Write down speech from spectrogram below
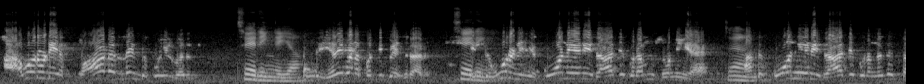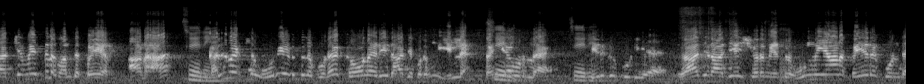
அவருடைய பாடல்ல இந்த கோயில் வருது. சரிங்கய்யா இறைவனை பத்தி பேசுறாரு. இந்த ஊரு நீங்க கோனேரி ராஜபுரம் சொன்னீங்க. அந்த கோனேரி ராஜபுரம்ங்கிறது தற்சமயத்துல வந்த பெயர் ஆனா. கல்வெட்டுல ஒரு இடத்துல கூட கோனேரி ராஜபுரம் இல்ல தஞ்சாவூர்ல. இருக்கக்கூடிய ராஜராஜேஸ்வரம் என்ற உண்மையான பெயரை கொண்ட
